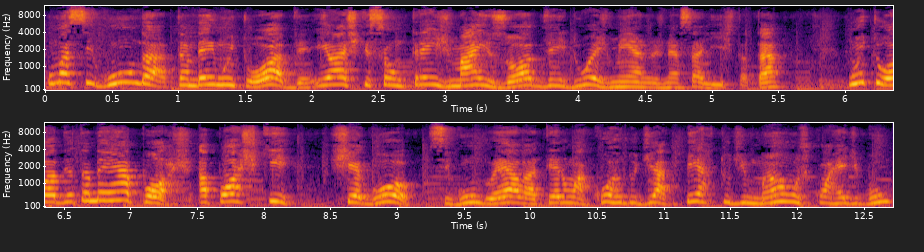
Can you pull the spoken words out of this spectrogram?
Uma segunda, também muito óbvia, e eu acho que são três mais óbvias e duas menos nessa lista, tá? Muito óbvia também é a Porsche. A Porsche que chegou, segundo ela, a ter um acordo de aperto de mãos com a Red Bull,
